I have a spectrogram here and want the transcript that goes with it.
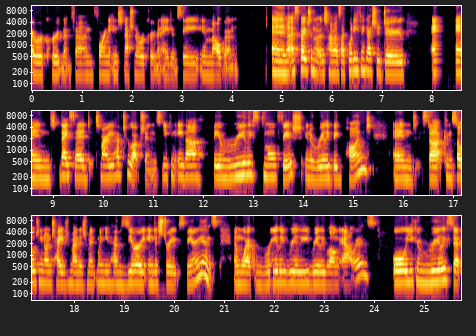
a recruitment firm for an international recruitment agency in Melbourne. And I spoke to them at the time. I was like, what do you think I should do? And and they said, Tamara, you have two options. You can either be a really small fish in a really big pond and start consulting on change management when you have zero industry experience and work really, really, really long hours. Or you can really step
